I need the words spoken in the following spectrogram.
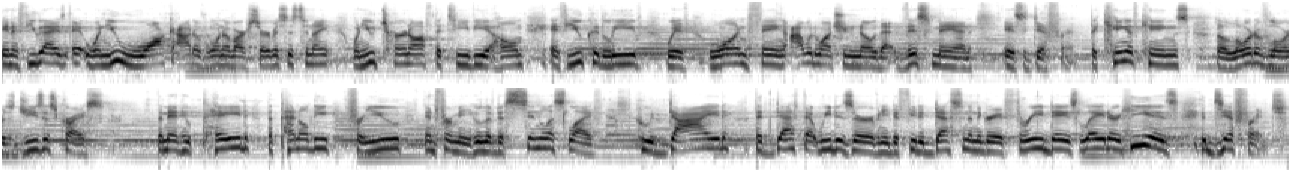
And if you guys, when you walk out of one of our services tonight, when you turn off the TV at home, if you could leave with one thing, I would want you to know that this man is different. The King of Kings, the Lord of Lords, Jesus Christ, the man who paid the penalty for you and for me, who lived a sinless life, who died the death that we deserve, and he defeated death and in the grave. Three days later, he is different.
